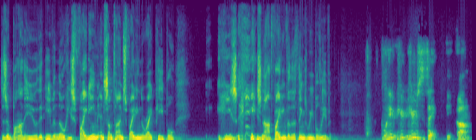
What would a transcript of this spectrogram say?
Does it bother you that even though he's fighting and sometimes fighting the right people, he's he's not fighting for the things we believe in? Well, here, here, here's the thing: um,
